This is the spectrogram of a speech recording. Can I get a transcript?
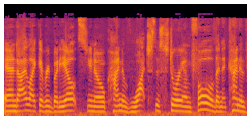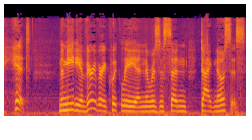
And I, like everybody else, you know, kind of watched this story unfold, and it kind of hit the media very, very quickly, and there was a sudden diagnosis.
